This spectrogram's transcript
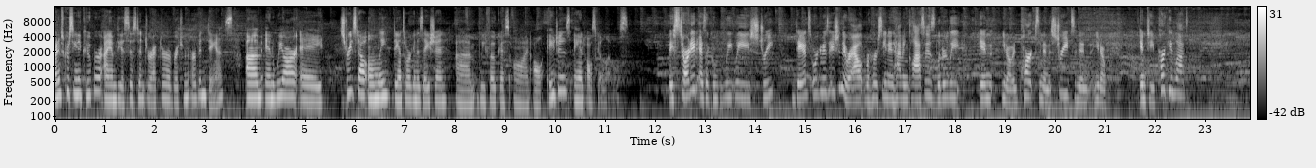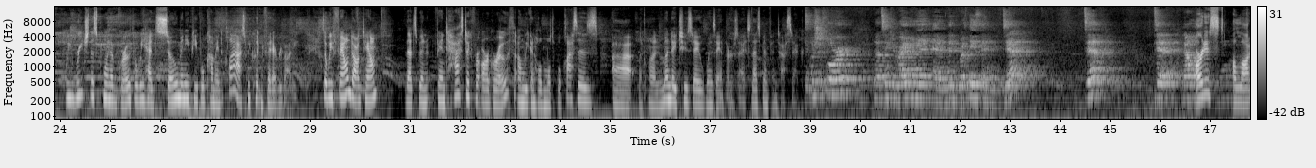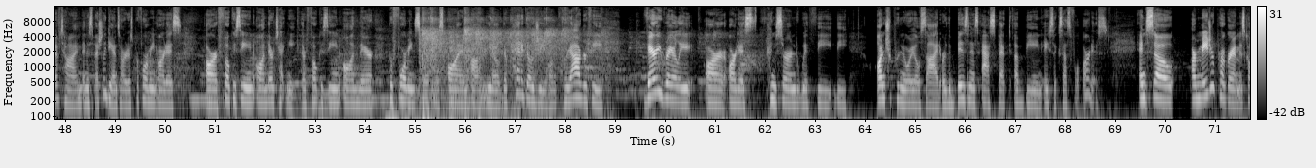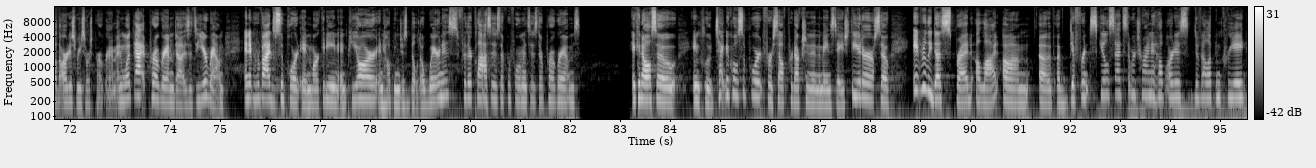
My name is Christina Cooper. I am the Assistant Director of Richmond Urban Dance. Um, and we are a street style only dance organization. Um, we focus on all ages and all skill levels. They started as a completely street dance organization. They were out rehearsing and having classes literally in, you know, in parks and in the streets and in, you know, empty parking lots. We reached this point of growth where we had so many people coming to class, we couldn't fit everybody. So we found Dogtown. That's been fantastic for our growth. Um, we can hold multiple classes, uh, like on Monday, Tuesday, Wednesday, and Thursday. So that's been fantastic. Push it forward. Now take your right hand and bend both knees and dip, dip, dip. Now Artists, a lot of time, and especially dance artists, performing artists, are focusing on their technique. They're focusing on their performing skills, on um, you know their pedagogy, on choreography. Very rarely are artists concerned with the the entrepreneurial side or the business aspect of being a successful artist. And so our major program is called the Artist Resource Program. And what that program does, it's year round, and it provides support in marketing and PR and helping just build awareness for their classes, their performances, their programs. It can also include technical support for self production in the main stage theater. So it really does spread a lot um, of, of different skill sets that we're trying to help artists develop and create.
